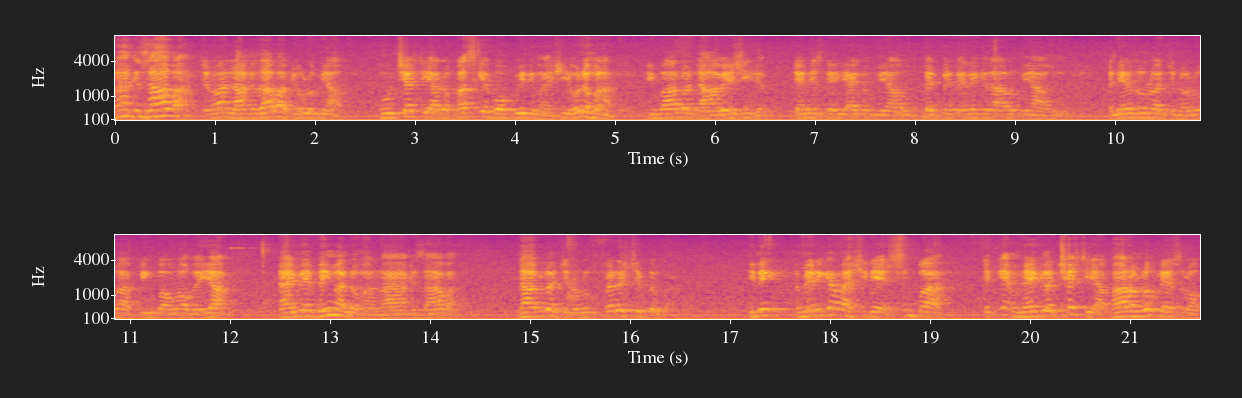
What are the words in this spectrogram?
လာကစားပါကျွန်တော်ကလာကစားပါပြောလို့မရဘူးဘိုချက်တွေကတော့ basketball ကွေးနေမှာရှိဟုတ်တယ်မလားဒီမှာတော့ဒါပဲရှိတယ် tennis တွေရိုက်လို့မရဘူး badminton လည်းကစားလို့မရဘူးအနည်းဆုံးတော့ကျွန်တော်တို့က ping pong တော့ပဲရဒါပေမဲ့မိမ္မာတော်မှာလာကစားပါလာပြီးတော့ကျွန်တော်တို့ fellowship လုပ်ပါဒီနေ့အမေရိကမှာရှိတဲ့ super တကယ် mega church တွေကဘာလို့လုပ်လဲဆိုတော့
